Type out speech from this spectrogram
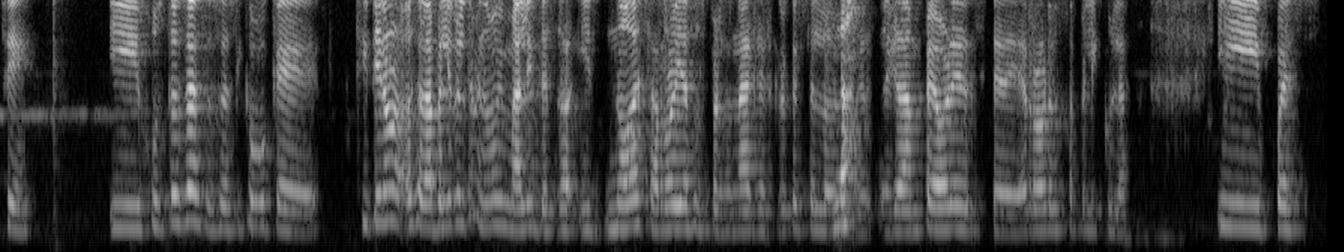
Sí, y justo es eso, o sea, así como que, sí tiene, o sea, la película termina muy mal y, no desarrolla sus personajes, creo que es el, el, gran peor este, error de esta película. Y pues,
